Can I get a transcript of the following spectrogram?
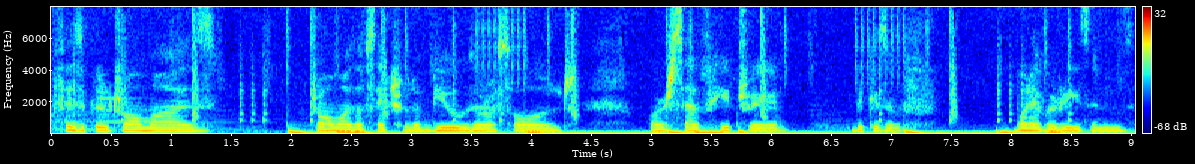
physical traumas, traumas of sexual abuse or assault, or self hatred because of whatever reasons,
